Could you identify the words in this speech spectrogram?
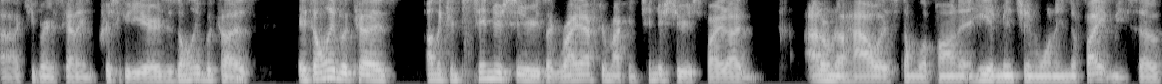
uh, I keep bringing this guy named Chris Gutierrez is only because it's only because on the contender series, like right after my contender series fight, I I don't know how I stumbled upon it. He had mentioned wanting to fight me, so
